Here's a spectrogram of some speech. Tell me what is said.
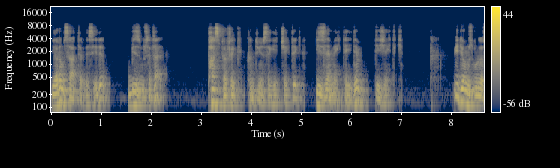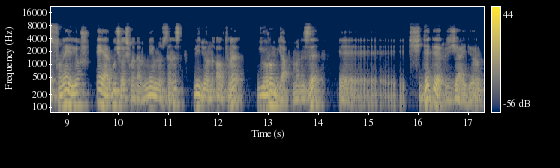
yarım saattir deseydi biz bu sefer past perfect continuous'a geçecektik. İzlemekteydim diyecektik. Videomuz burada sona eriyor. Eğer bu çalışmadan memnunsanız videonun altına yorum yapmanızı e, şiddetle rica ediyorum.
